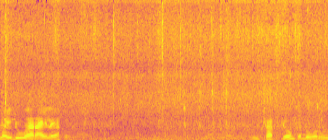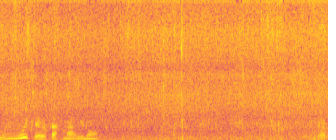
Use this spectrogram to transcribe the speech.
ไม่ดูอะไรแล้วดูช็อตโจงกระโดดโอ้ยแซวตักมากพี่น้องครับ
